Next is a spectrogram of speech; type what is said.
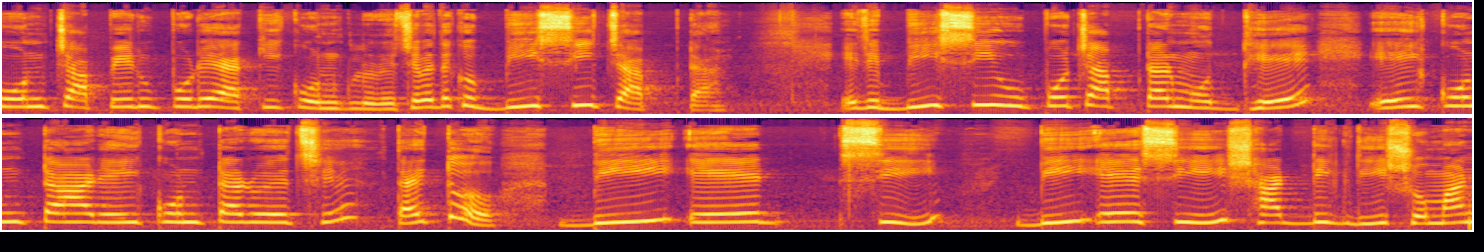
কোন চাপের উপরে একই কোণগুলো রয়েছে। এবার দেখো বিসি চাপটা, এই যে বিসি উপচাপটার মধ্যে এই কোণটা আর এই কোণটা রয়েছে, তাই তো? বিএসি বিএসি ষাট ডিগ্রি সমান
